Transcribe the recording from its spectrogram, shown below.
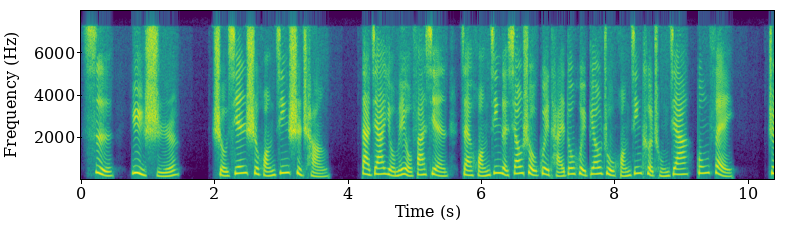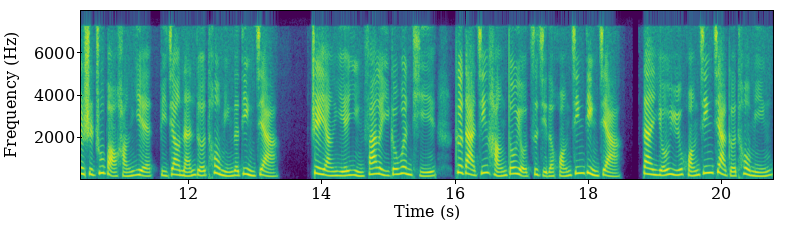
四、玉石。首先是黄金市场，大家有没有发现，在黄金的销售柜台都会标注黄金克重加工费，这是珠宝行业比较难得透明的定价。这样也引发了一个问题，各大金行都有自己的黄金定价，但由于黄金价格透明，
